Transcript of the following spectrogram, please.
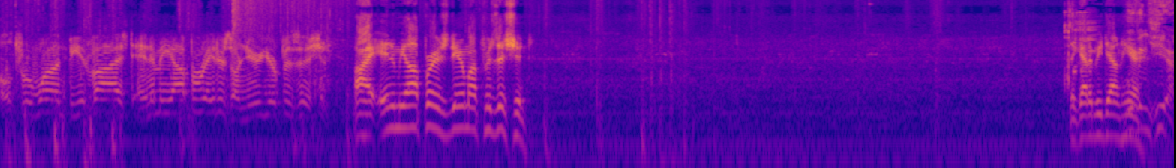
Ultra One, be advised, enemy operators are near your position. All right, enemy operators near my position. They got to be down here. Moving here.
